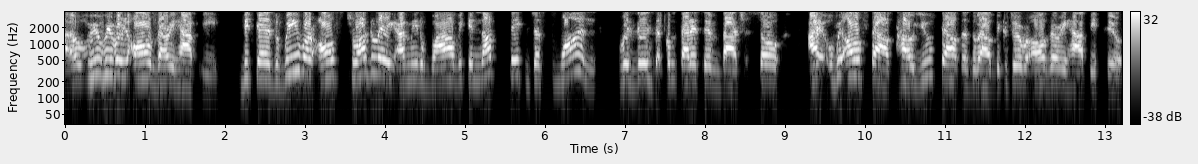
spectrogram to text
uh, we, we were all very happy because we were all struggling. I mean, wow, we cannot pick just one with this competitive batch. So I we all felt how you felt as well because we were all very happy to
